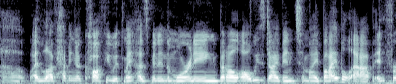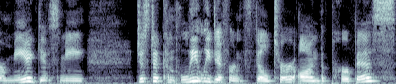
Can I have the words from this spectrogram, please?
uh, I love having a coffee with my husband in the morning, but I'll always dive into my Bible app. And for me, it gives me just a completely different filter on the purpose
